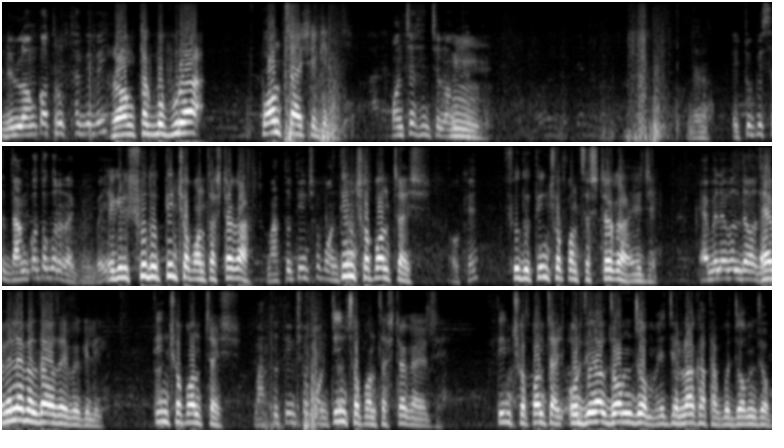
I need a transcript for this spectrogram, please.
এগুলি লং কত রূপ থাকবে ভাই? রং থাকব পুরা পঞ্চাশ এখানে পঞ্চাশ ইঞ্চি লং। থাকবে। এই টু পিসের দাম কত করে রাখবেন ভাই? এগুলি শুধু তিনশো পঞ্চাশ টাকা। মাত্র তিনশো পঞ্চাশ? তিনশো পঞ্চাশ। ওকে শুধু তিনশো পঞ্চাশ টাকা এই যে। অ্যাভেলেবেল দেওয়া যাবে? অ্যাভেলেবেল দেওয়া যাবে এগুলি। তিনশো পঞ্চাশ। মাত্র তিনশো পঞ্চাশ। তিনশো পঞ্চাশ টাকা আছে তিনশো পঞ্চাশ অরিজিনাল জমজম এই যে লেখা থাকবে জমজম।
